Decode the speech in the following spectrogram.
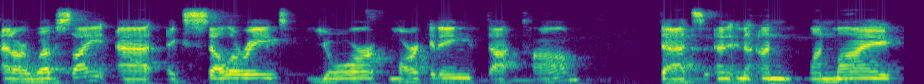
at our website at accelerateyourmarketing.com. That's and, on, on my,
